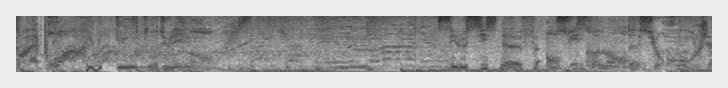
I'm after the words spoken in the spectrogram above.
dans la broie et autour du Léman. C'est le 6-9 en Suisse romande sur Rouge.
